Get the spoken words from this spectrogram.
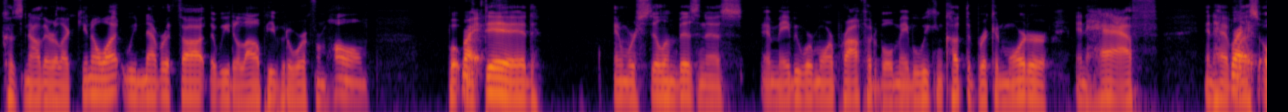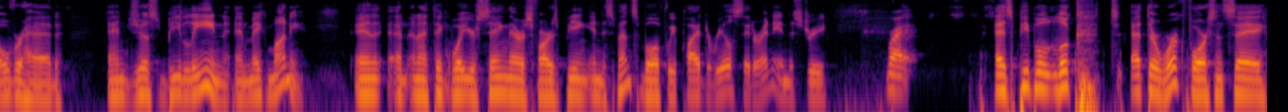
Because now they're like, you know what? We never thought that we'd allow people to work from home, but we did, and we're still in business, and maybe we're more profitable. Maybe we can cut the brick and mortar in half and have Right. less overhead and just be lean and make money. And, and and I think what you're saying there, as far as being indispensable, if we apply it to real estate or any industry, Right. as people look t- at their workforce and say,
